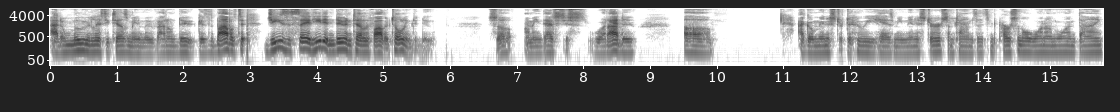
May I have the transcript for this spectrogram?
I don't move unless he tells me to move. I don't do because the Bible, t- Jesus said he didn't do until the Father told him to do. So I mean that's just what I do. Uh, I go minister to who he has me minister. Sometimes it's a personal one-on-one thing.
